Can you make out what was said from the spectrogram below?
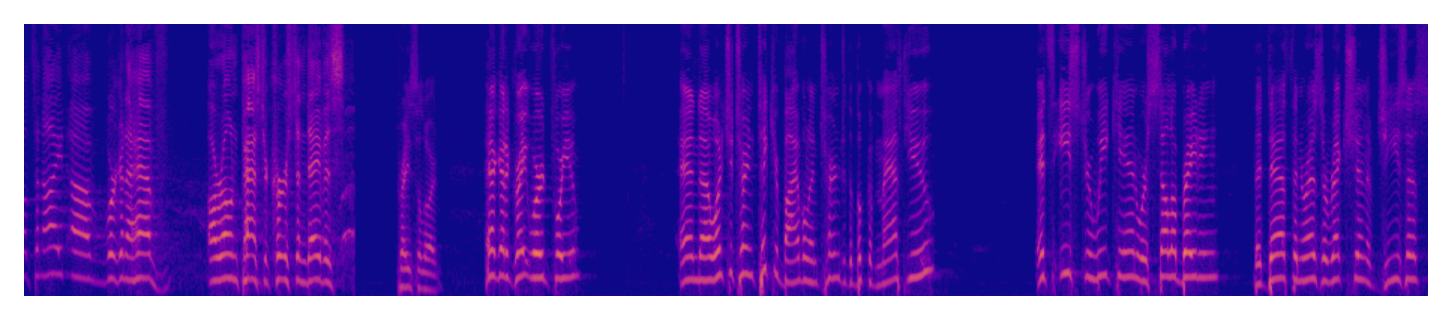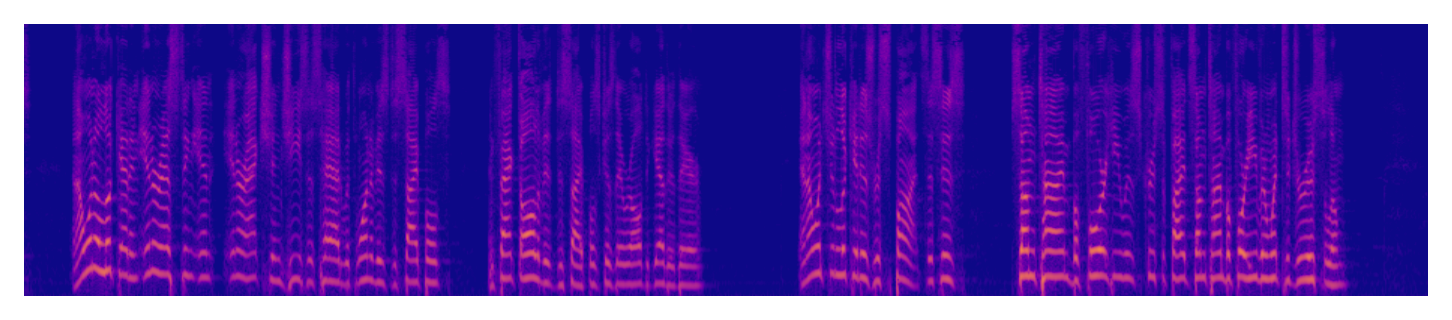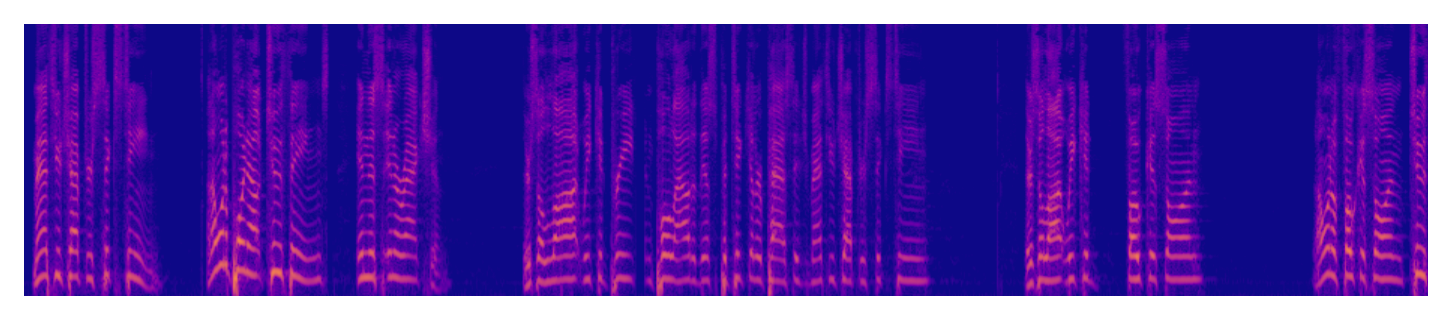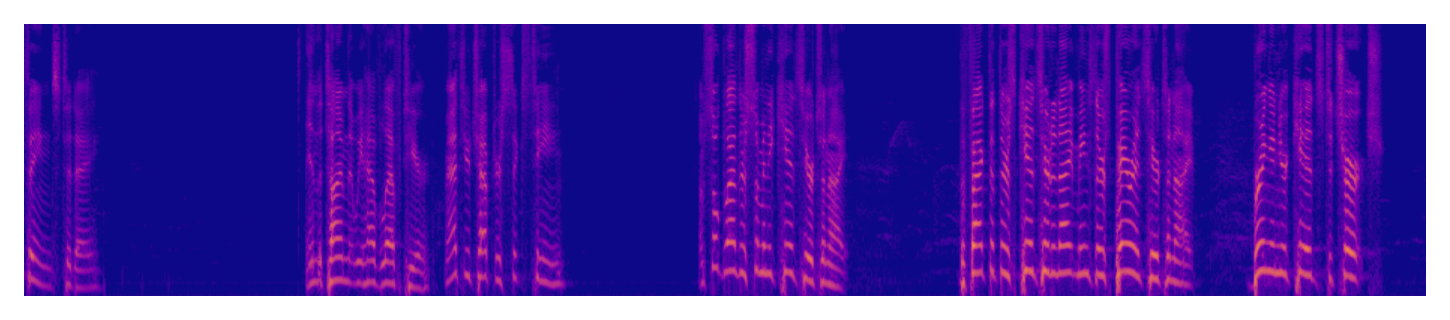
Well, tonight uh, we're going to have our own Pastor Kirsten Davis. Praise the Lord. Hey, I got a great word for you. And uh, why don't you turn, take your Bible and turn to the book of Matthew. It's Easter weekend. We're celebrating the death and resurrection of Jesus. And I want to look at an interesting in, interaction Jesus had with one of his disciples. In fact, all of his disciples, because they were all together there. And I want you to look at his response. This is sometime before he was crucified, sometime before he even went to Jerusalem. Matthew chapter 16. And I want to point out two things in this interaction. There's a lot we could preach and pull out of this particular passage, Matthew chapter 16. There's a lot we could focus on. I want to focus on two things today in the time that we have left here. Matthew chapter 16. I'm so glad there's so many kids here tonight. The fact that there's kids here tonight means there's parents here tonight. Bringing your kids to church.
